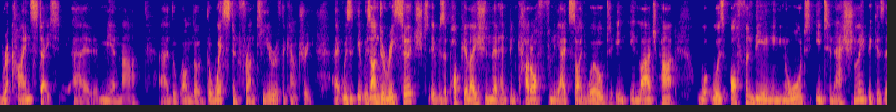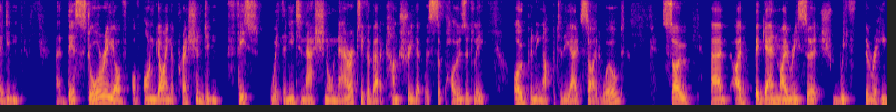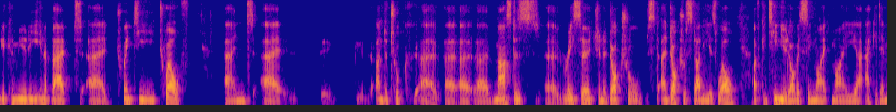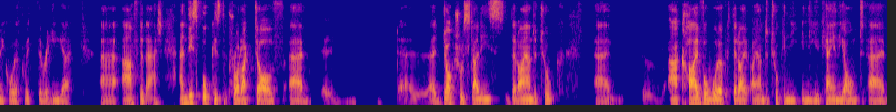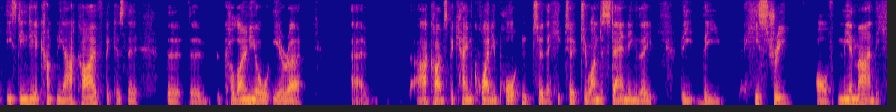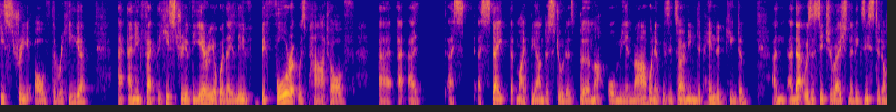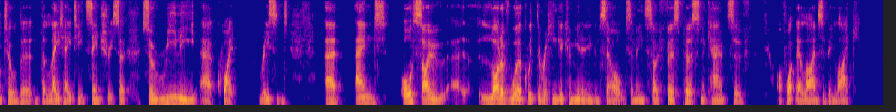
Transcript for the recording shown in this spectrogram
Rakhine State, uh, Myanmar. Uh, the, on the, the western frontier of the country. Uh, it was it was under researched. It was a population that had been cut off from the outside world in, in large part was often being ignored internationally because they didn't, uh, their story of, of ongoing oppression didn't fit with an international narrative about a country that was supposedly opening up to the outside world. So um, I began my research with the Rohingya community in about uh, 2012. And uh, undertook uh, a, a, master's uh, research and a doctoral a doctoral study as well. I've continued, obviously, my my uh, academic work with the Rohingya uh, after that, and this book is the product of doctoral studies that I undertook. Archival work that I, I, undertook in the in the UK in the old East India Company archive because the the, the colonial era uh, archives became quite important to the to, to understanding the the the history of Myanmar and the history of the Rohingya, and in fact the history of the area where they live before it was part of uh, a, a, a, state that might be understood as Burma or Myanmar when it was its own independent kingdom, and and that was a situation that existed until the the late 18th century. So so really uh, quite recent. Uh, and also a lot of work with the Rohingya community themselves. I mean, so first person accounts of, of what their lives have been like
